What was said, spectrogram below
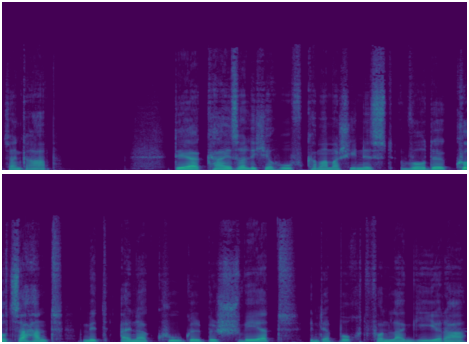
Sein Grab der kaiserliche Hofkammermaschinist wurde kurzerhand mit einer Kugel beschwert in der Bucht von Lagira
